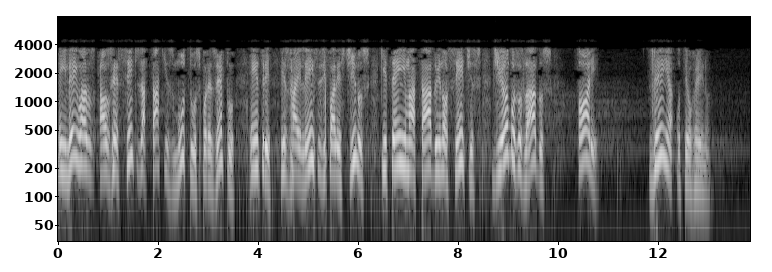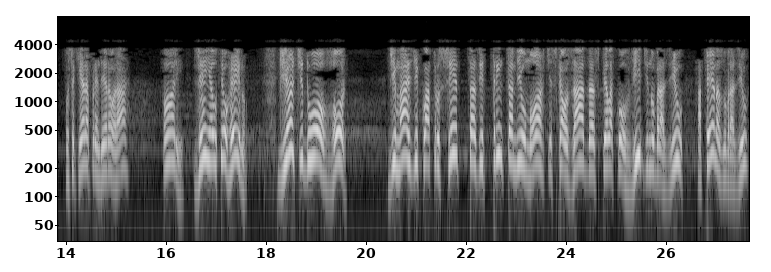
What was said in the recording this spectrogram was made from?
em meio aos, aos, recentes ataques mútuos, por exemplo, entre israelenses e palestinos que têm matado inocentes de ambos os lados, ore, venha o teu reino. Você quer aprender a orar? Ore, venha o teu reino. Diante do horror de mais de 430 mil mortes causadas pela Covid no Brasil, apenas no Brasil,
